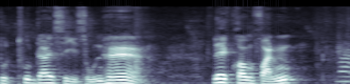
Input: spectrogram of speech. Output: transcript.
จุดทูบได้ 405 เลขความฝันว่า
